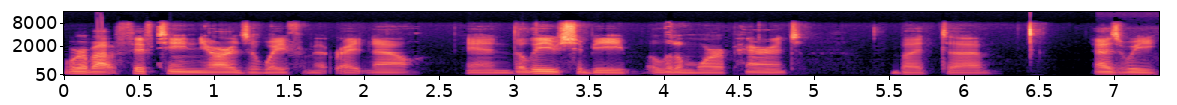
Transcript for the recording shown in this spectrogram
We're about 15 yards away from it right now, and the leaves should be a little more apparent, but uh, as we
